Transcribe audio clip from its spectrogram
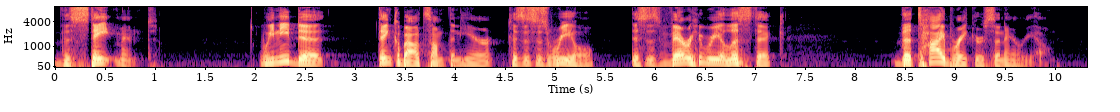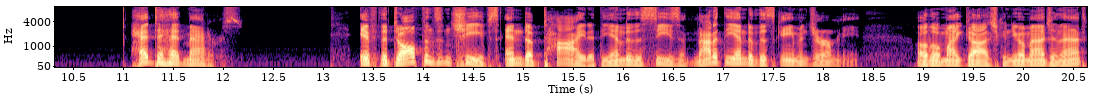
the statement, we need to think about something here because this is real. This is very realistic. The tiebreaker scenario head to head matters. If the Dolphins and Chiefs end up tied at the end of the season, not at the end of this game in Germany, although, my gosh, can you imagine that?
